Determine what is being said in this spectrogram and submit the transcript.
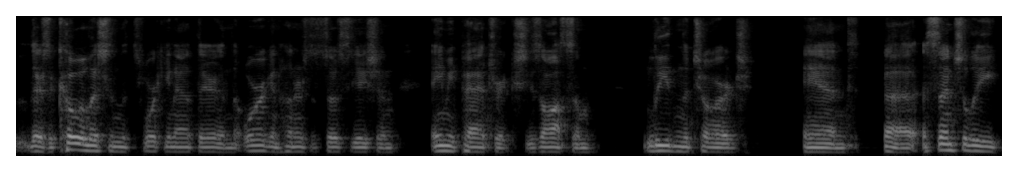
there's a coalition that's working out there, and the Oregon Hunters Association, Amy Patrick, she's awesome, leading the charge, and uh, essentially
